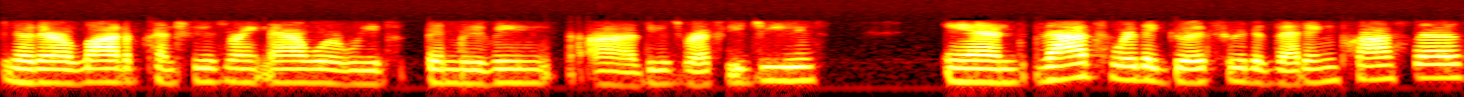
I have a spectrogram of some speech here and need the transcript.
You know, there are a lot of countries right now where we've been moving uh, these refugees, and that's where they go through the vetting process.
